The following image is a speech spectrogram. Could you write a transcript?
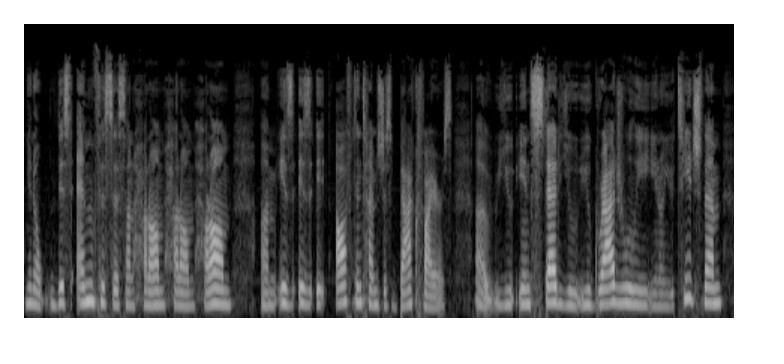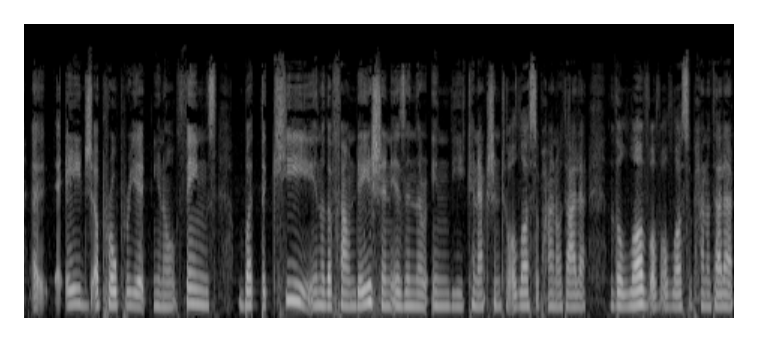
you know this emphasis on haram haram haram um, is is it oftentimes just backfires. Uh, you instead you you gradually you know you teach them uh, age appropriate you know things, but the key you know the foundation is in the in the connection to Allah Subhanahu wa Taala, the love of Allah Subhanahu wa Taala,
